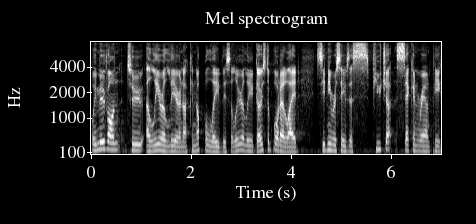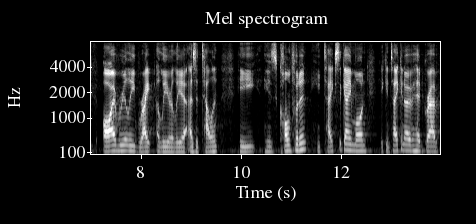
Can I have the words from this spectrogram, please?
We move on to Aliir Aliir, and I cannot believe this. Aliir Aliir goes to Port Adelaide. Sydney receives a future second round pick. I really rate Aliir Aliir as a talent. He is confident. He takes the game on. He can take an overhead grab.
